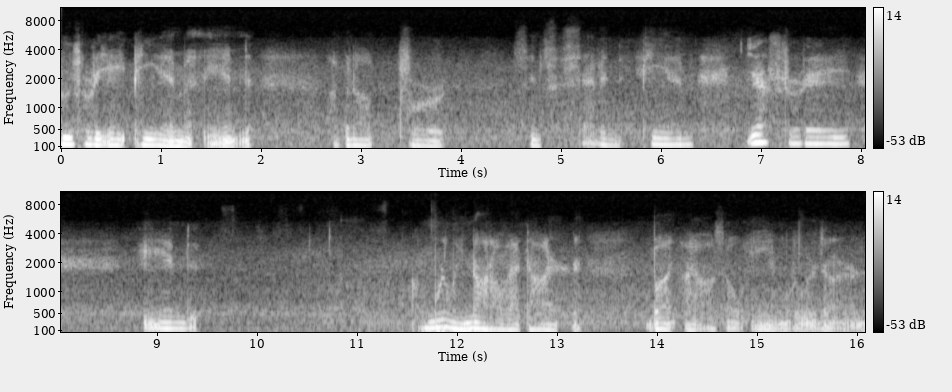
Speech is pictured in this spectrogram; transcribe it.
2.38 p.m. and I've been up for since 7 p.m. yesterday and I'm really not all that tired. But I also am really tired.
